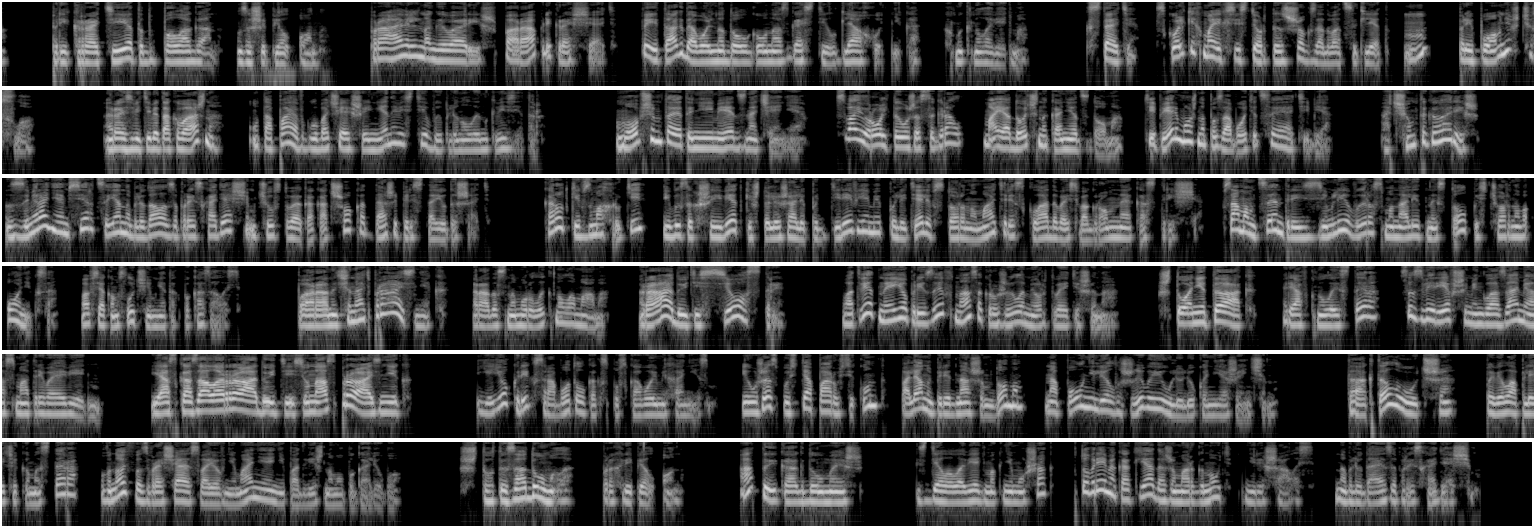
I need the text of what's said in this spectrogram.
«Прекрати этот балаган!» — зашипел он. «Правильно говоришь, пора прекращать. Ты и так довольно долго у нас гостил для охотника», — хмыкнула ведьма. «Кстати, скольких моих сестер ты сжег за двадцать лет, м? Припомнишь число?» «Разве тебе так важно?» Утопая в глубочайшей ненависти, выплюнул инквизитор. В общем-то, это не имеет значения. Свою роль ты уже сыграл. Моя дочь наконец дома. Теперь можно позаботиться и о тебе. О чем ты говоришь? С замиранием сердца я наблюдала за происходящим, чувствуя, как от шока даже перестаю дышать. Короткий взмах руки, и высохшие ветки, что лежали под деревьями, полетели в сторону матери, складываясь в огромное кострище. В самом центре из земли вырос монолитный столб из черного оникса. Во всяком случае, мне так показалось. «Пора начинать праздник!» — радостно мурлыкнула мама. «Радуйтесь, сестры!» В ответ на ее призыв нас окружила мертвая тишина. «Что не так?» — рявкнула Эстера, со зверевшими глазами осматривая ведьм. «Я сказала, радуйтесь, у нас праздник!» Ее крик сработал как спусковой механизм. И уже спустя пару секунд поляну перед нашим домом наполнили лживые улюлюканья женщин. «Так-то лучше», — повела плечиком Эстера, вновь возвращая свое внимание неподвижному боголюбу. «Что ты задумала?» — прохрипел он. «А ты как думаешь?» Сделала ведьма к нему шаг, в то время как я даже моргнуть не решалась, наблюдая за происходящим.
